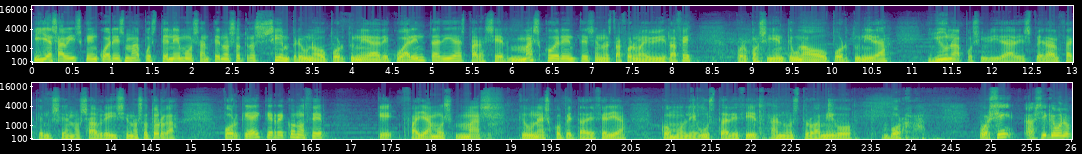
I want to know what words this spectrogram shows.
Y ya sabéis que en Cuaresma pues tenemos ante nosotros siempre una oportunidad de 40 días para ser más coherentes en nuestra forma de vivir la fe. Por consiguiente, una oportunidad y una posibilidad de esperanza que se nos abre y se nos otorga. Porque hay que reconocer que fallamos más que una escopeta de feria, como le gusta decir a nuestro amigo Borja. Pues sí, así que bueno,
